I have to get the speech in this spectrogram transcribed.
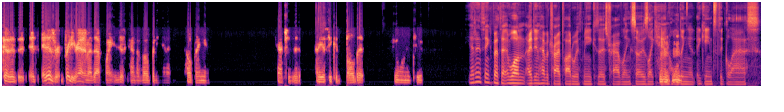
because it, it, it, is pretty random at that point. You're just kind of opening it, hoping it catches it. I guess you could bulb it if you wanted to. Yeah, I didn't think about that. Well, I didn't have a tripod with me because I was traveling, so I was like hand holding it against the glass,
